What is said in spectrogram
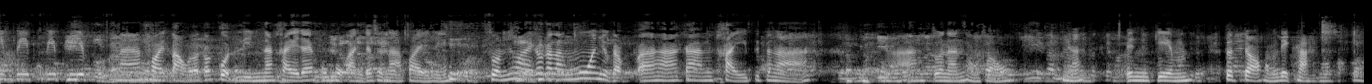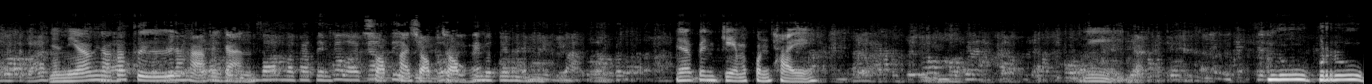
ีบปีบปีบปีบนะทอยเต่าแล้วก็กดลิ้นนะใครได้ครบหกอันก็ชนะไปนี่ส่วนพี่ไม้ก็กำลังม่วนอยู่กับอาหารการไขปริศนาอ่าตัวนั้นของเขานะเป็นเกมจดจ่อของเด็กค่ะ อย่างนี้พี่น้องก็ซื้อนะคะเป็นการช็อปค่ะช็อปช็อปเนี่ยเป็นเกมคนไทย นี่ รูปรูป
